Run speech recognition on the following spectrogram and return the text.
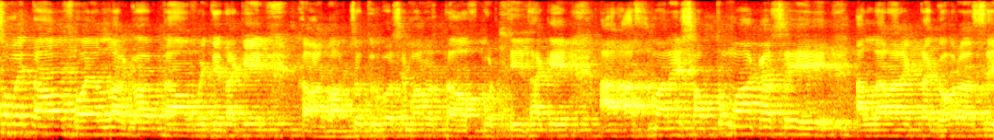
সময় তাওয়াফ হয়, আল্লাহর ঘর তাওয়াফ হইতে থাকে। কাবার চতুর্পাশে মানুষ তাওয়াফ করতেই থাকে। আর আসমানের সপ্তম আকাশে আল্লাহর আরেকটা ঘর আছে।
